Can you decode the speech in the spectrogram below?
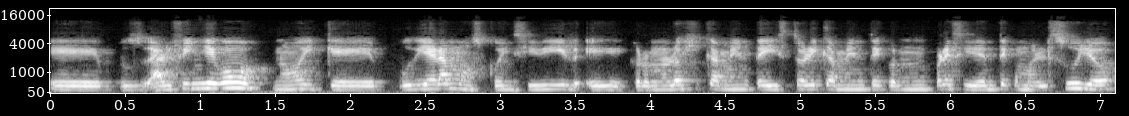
eh, pues al fin llegó, ¿no? Y que pudiéramos coincidir eh, cronológicamente, históricamente con un presidente como el suyo,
